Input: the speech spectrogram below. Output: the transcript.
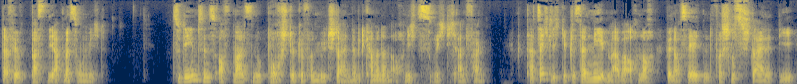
Dafür passten die Abmessungen nicht. Zudem sind es oftmals nur Bruchstücke von Mühlstein, damit kann man dann auch nichts richtig anfangen. Tatsächlich gibt es daneben aber auch noch, wenn auch selten, Verschlusssteine, die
